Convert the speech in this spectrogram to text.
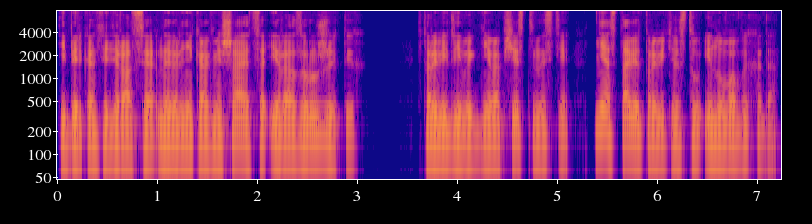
Теперь конфедерация наверняка вмешается и разоружит их. Справедливый гнев общественности не оставит правительству иного выхода.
